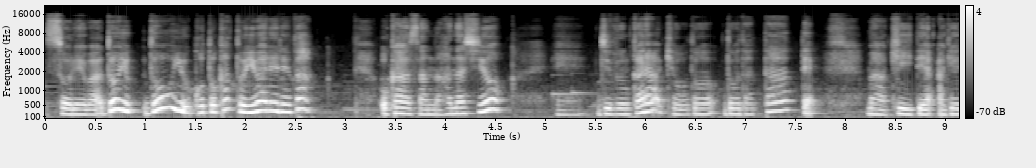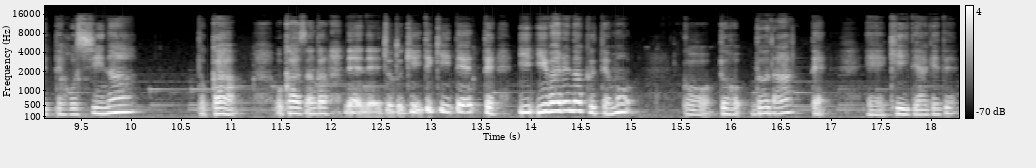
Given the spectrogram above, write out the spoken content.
うそれはどういうどういうことかと言われればお母さんの話を、えー、自分から「今日どどうだった?」ってまあ聞いてあげてほしいなとかお母さんから「ねえねえちょっと聞いて聞いて」って言われなくてもこうどどうだって、えー、聞いてあげて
